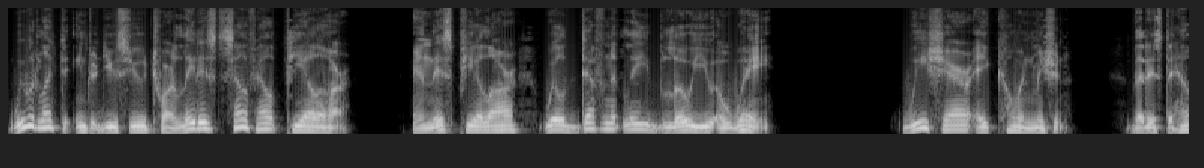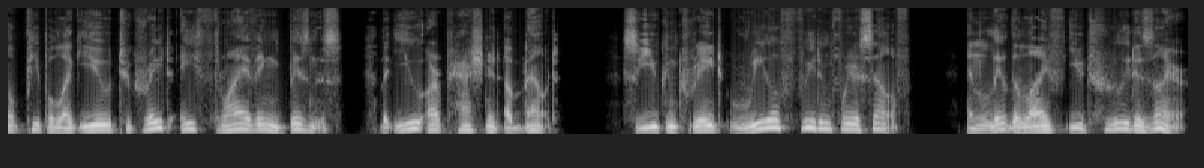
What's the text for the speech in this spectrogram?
we would like to introduce you to our latest self-help PLR, and this PLR will definitely blow you away. We share a common mission, that is to help people like you to create a thriving business that you are passionate about, so you can create real freedom for yourself and live the life you truly desire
